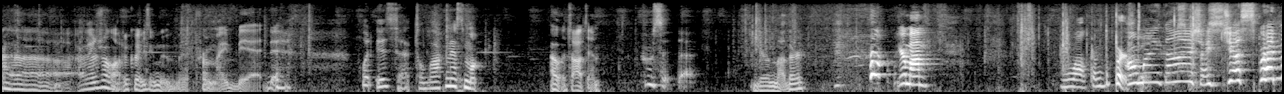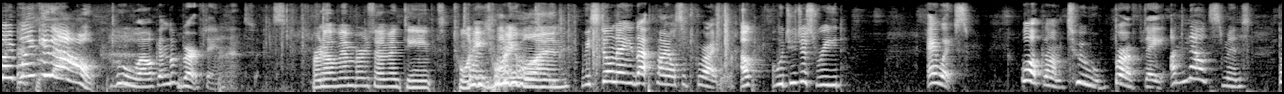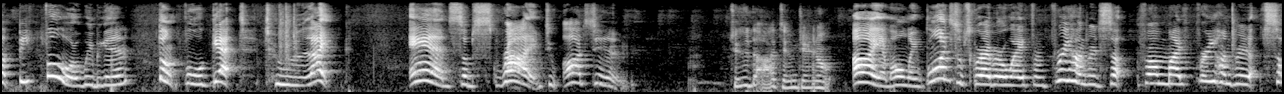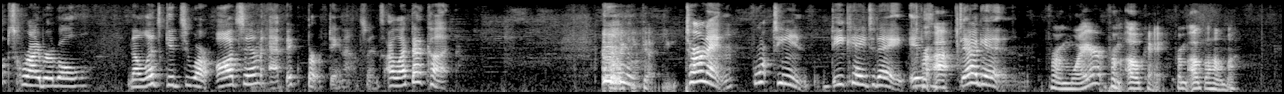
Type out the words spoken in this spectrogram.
Uh, there's a lot of crazy movement from my bed. What is that? The Loch Ness Mo- Oh, it's Autumn. Who said that? Your mother. Your mom. Welcome to birthday. Oh my gosh, I just spread my blanket out. Welcome to birthday. For November 17th, 2021. We still need that final subscriber. Oh, would you just read? Anyways, welcome to birthday announcements. But before we begin, don't forget to like and subscribe to Autumn. To the Autumn channel. I am only one subscriber away from 300 su- from my 300 subscriber goal. Now let's get to our autumn epic birthday announcements. I like that cut. Lucky cut you. Turning 14 DK today is For, uh, Dagan. From where? From okay, from Oklahoma.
